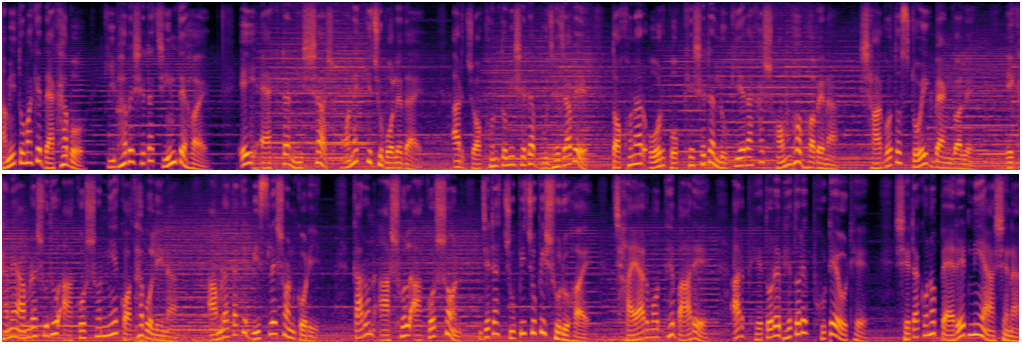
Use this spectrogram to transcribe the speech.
আমি তোমাকে দেখাবো কীভাবে সেটা চিনতে হয়। এই একটা নিঃশ্বাস অনেক কিছু বলে দেয়, আর যখন তুমি সেটা বুঝে যাবে, তখন আর ওর পক্ষে সেটা লুকিয়ে রাখা সম্ভব হবে না। স্বাগত স্টোইক বেঙ্গলে, এখানে আমরা শুধু আকর্ষণ নিয়ে কথা বলি না, আমরা তাকে বিশ্লেষণ করি। কারণ আসল আকর্ষণ যেটা চুপি চুপি শুরু হয়, ছায়ার মধ্যে বাড়ে আর ভেতরে ভেতরে ফুটে ওঠে। সেটা কোনো প্যারেড নিয়ে আসে না।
